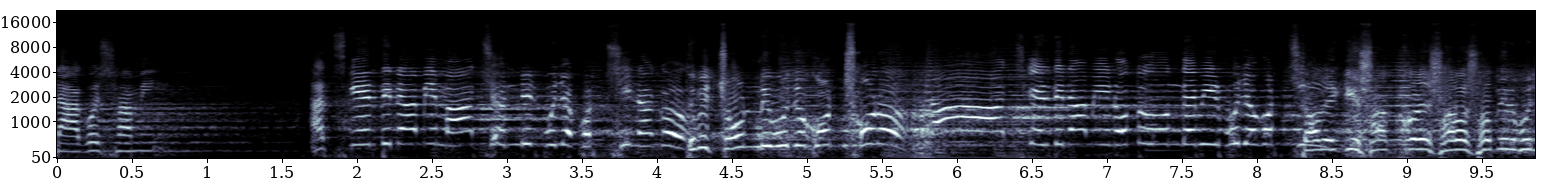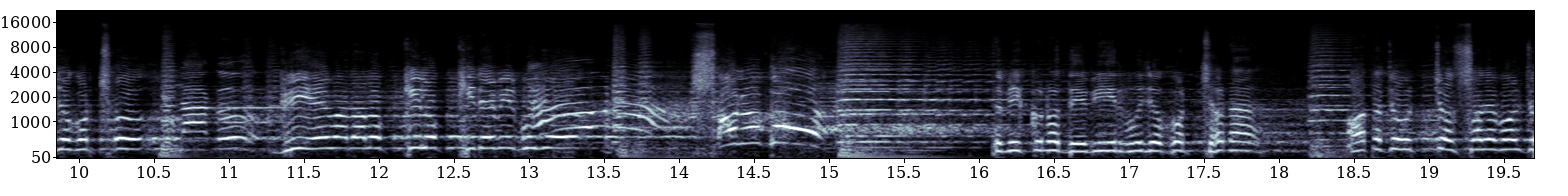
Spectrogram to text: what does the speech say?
না গো স্বামী আজকের দিনে আমি মা চণ্ডীর পুজো করছি না গো। তুমি চণ্ডী পুজো করছ না? না আজকের দিনে আমি নতুন দেবীর পুজো করছি। তবে কি শখ করে সরস্বতীর পুজো করছ? না গো। গৃহে মাতা লক্ষ্মী লক্ষ্মী দেবীর পুজো? নাও না। শোনক তুমি কোনো দেবীর পুজো করছ না? অথচ উচ্চ স্বরে বলছো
